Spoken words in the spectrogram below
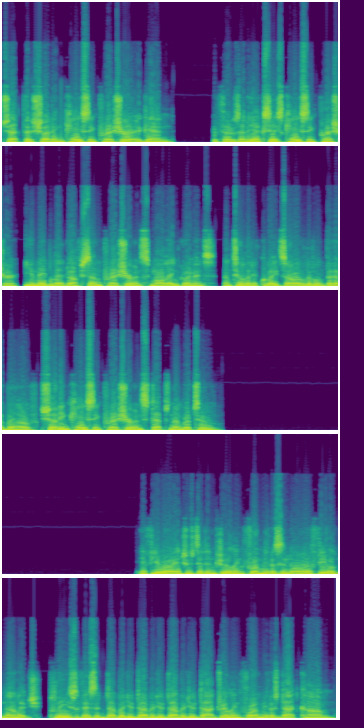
Check the shut-in casing pressure again. If there's any excess casing pressure, you may let off some pressure in small increments, until it equates or a little bit above shut-in casing pressure in steps number 2. If you are interested in drilling formulas and oil field knowledge, please visit www.drillingformulas.com.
